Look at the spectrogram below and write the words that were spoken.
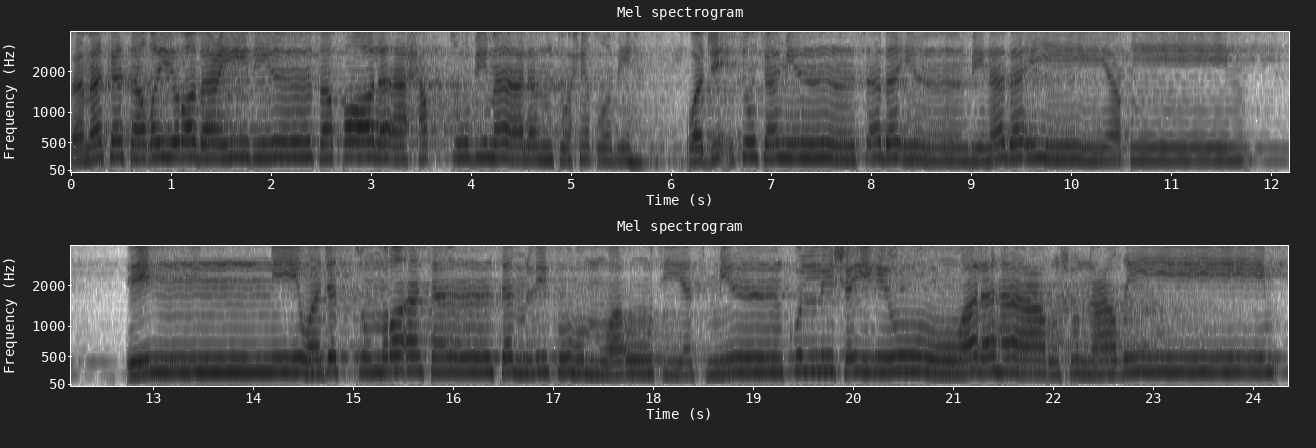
فمكث غير بعيد فقال أحقت بما لم تحط به وجئتك من سبأ بنبأ يقين. إني وجدت امرأة تملكهم وأوتيت من كل شيء ولها عرش عظيم.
